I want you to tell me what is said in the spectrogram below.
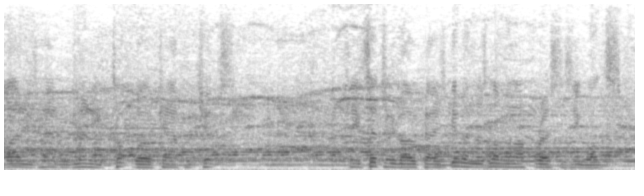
fight, he's handled many top world championships. He said to him, okay, he's given as long enough rest as he wants.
